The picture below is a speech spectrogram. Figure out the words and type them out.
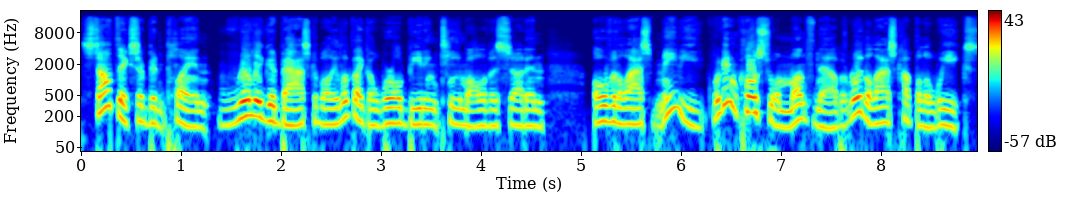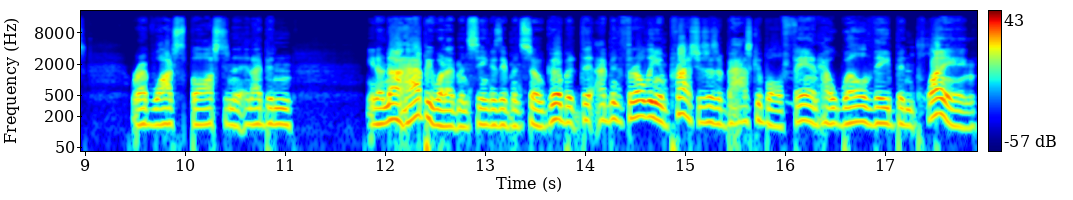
Celtics have been playing really good basketball. They look like a world beating team all of a sudden over the last maybe, we're getting close to a month now, but really the last couple of weeks where I've watched Boston and I've been, you know, not happy what I've been seeing because they've been so good, but th- I've been thoroughly impressed just as a basketball fan how well they've been playing.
